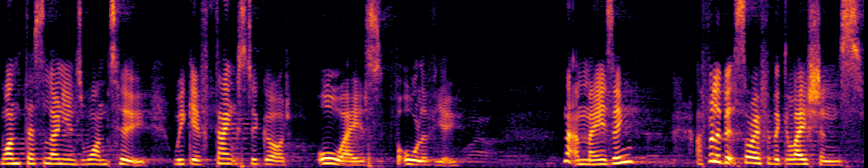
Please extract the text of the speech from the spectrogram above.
1 Thessalonians 1 2, we give thanks to God always for all of you. Isn't that amazing? I feel a bit sorry for the Galatians.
